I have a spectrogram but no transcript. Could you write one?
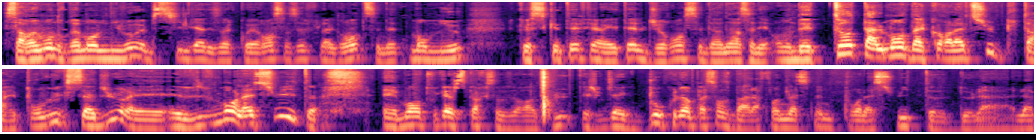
Ça remonte vraiment le niveau, même s'il y a des incohérences assez flagrantes, c'est nettement mieux que ce qu'était Fairy Tail durant ces dernières années. On est totalement d'accord là-dessus, putain, et pourvu que ça dure, et, vivement la suite Et moi, en tout cas, j'espère que ça vous aura plu, et je vous dis avec beaucoup d'impatience bah, à la fin de la semaine pour la suite de la, la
